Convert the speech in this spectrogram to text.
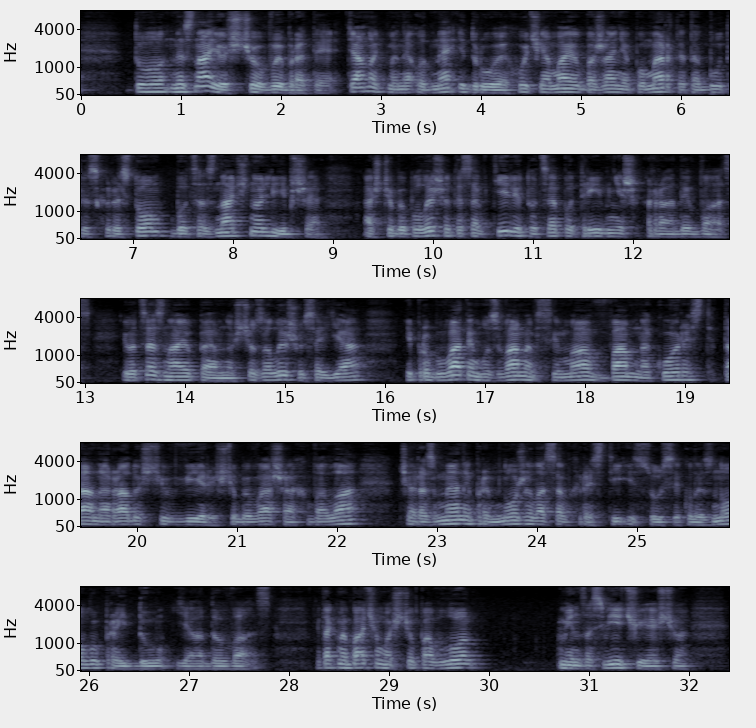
то не знаю, що вибрати. Тягнуть мене одне і друге, хоч я маю бажання померти та бути з Христом, бо це значно ліпше. А щоби полишитися в тілі, то це потрібніш ради вас. І оце знаю певно, що залишуся я і пробуватиму з вами всіма вам на користь та на радощі в вірі, щоби ваша хвала через мене примножилася в Христі Ісусі, коли знову прийду я до вас. І так ми бачимо, що Павло він засвідчує, що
